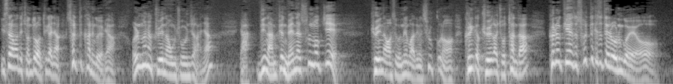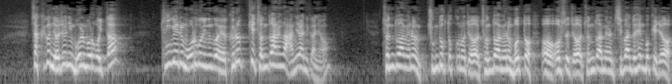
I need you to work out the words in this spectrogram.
이 사람한테 전도를 어떻게 하냐? 설득하는 거예요. 야, 얼마나 교회 나오면 좋은지 아냐? 야, 네 남편 맨날 술 먹지? 교회 나와서 은혜 받으면 술 끊어. 그러니까 교회가 좋단다? 그렇게 해서 설득해서 데려오는 거예요. 자, 그건 여전히 뭘 모르고 있다? 두 개를 모르고 있는 거예요. 그렇게 전도하는 거 아니라니까요. 전도하면은 중독도 끊어져. 전도하면은 뭣도 어, 없어져. 전도하면은 집안도 행복해져.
